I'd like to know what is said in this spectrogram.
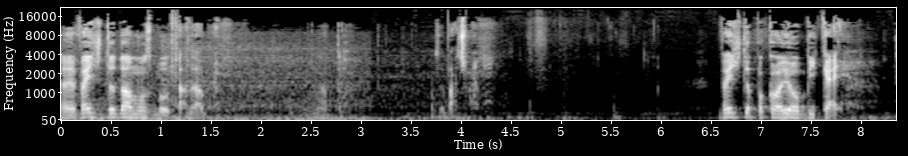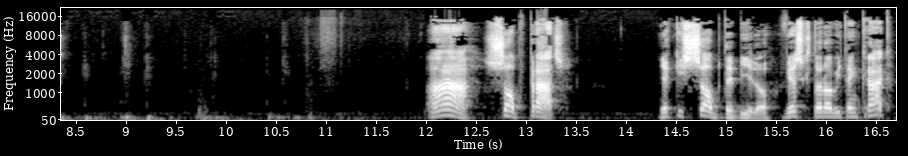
E, Wejdź do domu z buta, dobra. No to zobaczmy. Wejdź do pokoju BK. A, shop pracz. Jakiś shop, debilu. Wiesz, kto robi ten krak?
